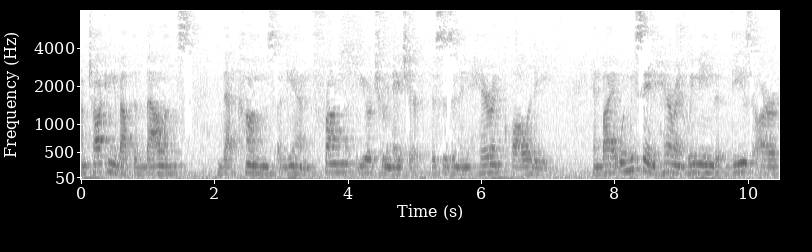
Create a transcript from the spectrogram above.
I'm talking about the balance that comes again from your true nature. This is an inherent quality. And by when we say inherent, we mean that these are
